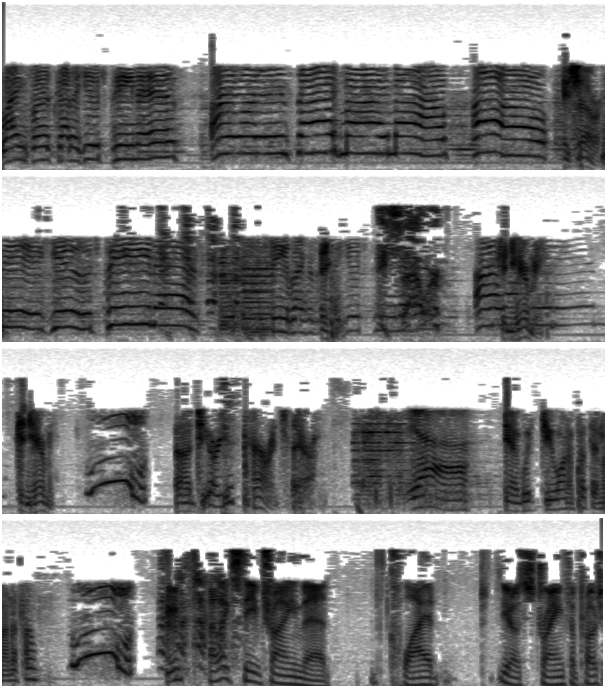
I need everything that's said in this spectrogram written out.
Langford's got a huge penis. I want it inside my mouth. Oh, Hey, Sour. big, huge penis. Steve Langford's got huge penis. sour I Can you hear me? want it in- Can you hear me? Uh, do, are your parents there? Yeah. Yeah. Would, do you want to put them on the phone? I like Steve trying that quiet, you know, strength approach.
